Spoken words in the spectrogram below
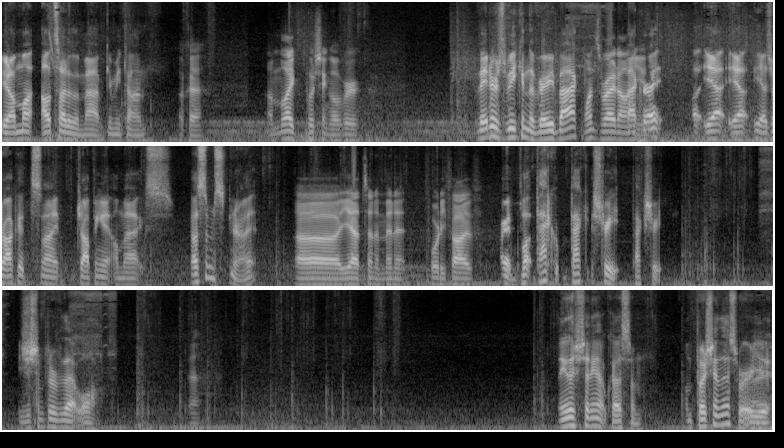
Yeah, I'm outside of the map. Give me time. Okay. I'm like pushing over. Vader's weak in the very back. One's right on Back you. right. Uh, yeah, yeah. He has rocket snipe. Dropping it on max. Custom soon, right? Uh, yeah, it's in a minute. 45. Alright, but back, back straight. Back straight. He just jumped over that wall. Yeah. I think they're setting up custom. I'm pushing this. Where are you?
